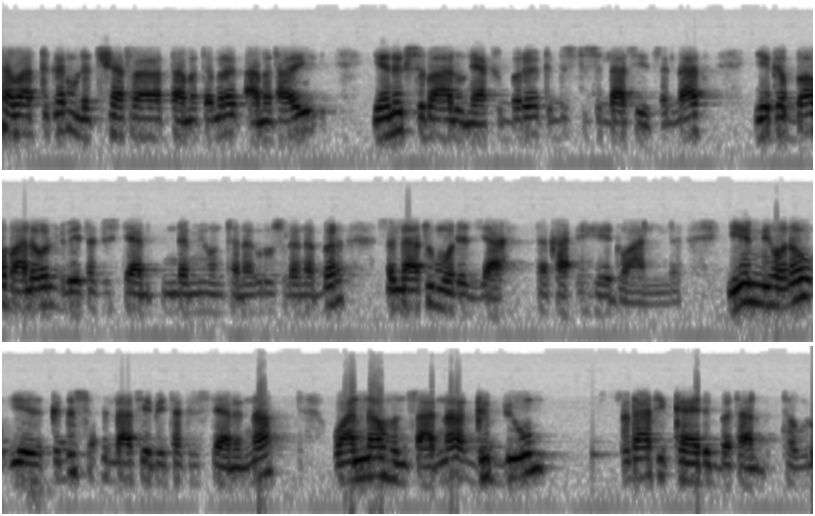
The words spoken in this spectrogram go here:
ሰባት ቀን ሁለት ሺ አስራ አራት ዓመተ ምህረት ዓመታዊ የንግስ በዓሉን ያከበረው የቅድስት ስላሴ ጽላት የገባው ባለወልድ ቤተ ክርስቲያን እንደሚሆን ተነግሮ ስለነበር ጽላቱም ወደዚያ ተካሄዷል። ይህ የሚሆነው የቅድስት ስላሴ ቤተ ክርስቲያንና ዋናው ህንፃና ግቢውም ጽዳት ይካሄድበታል ተብሎ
